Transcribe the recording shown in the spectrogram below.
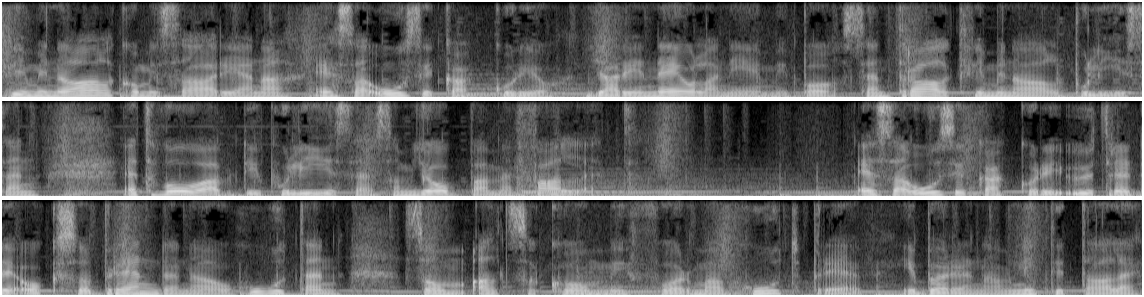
Kriminalkommissarierna Esa Uusikakkuri och Jari Neulaniemi på Centralkriminalpolisen är två av de poliser som jobbar med fallet. Esa Uusikakkuri utredde också bränderna och hoten som alltså kom i form av hotbrev i början av 90-talet,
